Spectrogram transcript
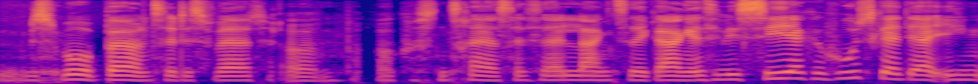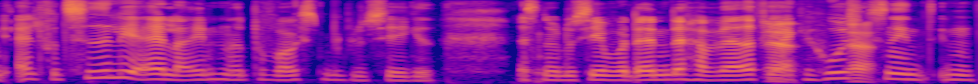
med små børn, så er det svært at, at koncentrere sig særlig lang tid i gang. Altså, jeg vil sige, jeg kan huske, at jeg i en alt for tidlig alder endte nede på voksenbiblioteket. Altså, når du siger, hvordan det har været, for Ja, jeg kan huske ja. sådan en, en,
